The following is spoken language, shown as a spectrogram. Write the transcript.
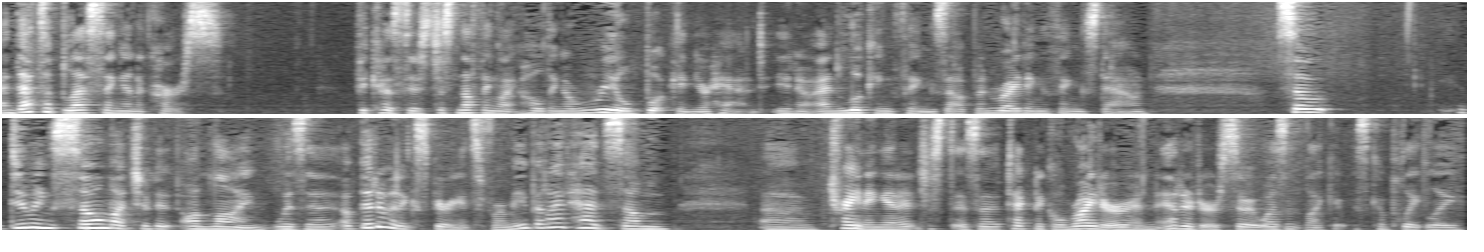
And that's a blessing and a curse because there's just nothing like holding a real book in your hand, you know, and looking things up and writing things down. So, doing so much of it online was a, a bit of an experience for me, but I'd had some uh, training in it just as a technical writer and editor, so it wasn't like it was completely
